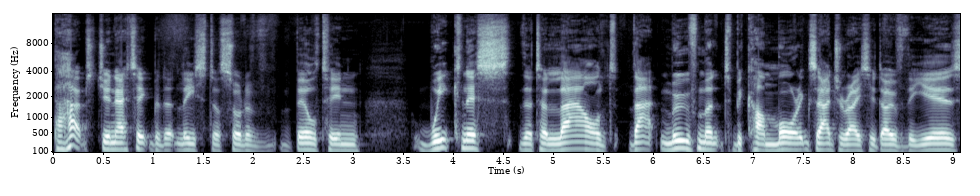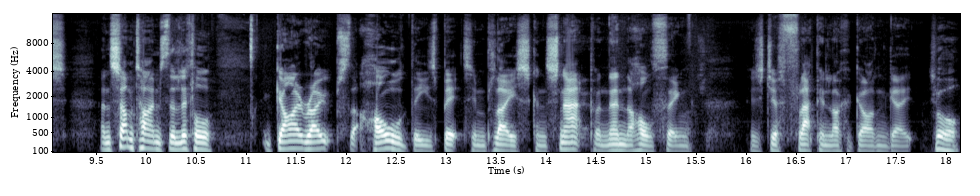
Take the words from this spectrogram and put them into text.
perhaps genetic, but at least a sort of built in weakness that allowed that movement to become more exaggerated over the years. And sometimes the little guy ropes that hold these bits in place can snap, and then the whole thing is just flapping like a garden gate. Sure.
